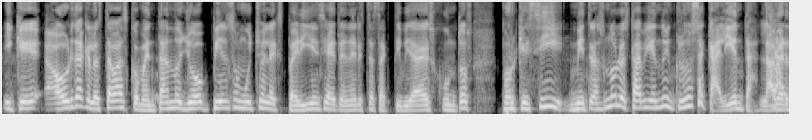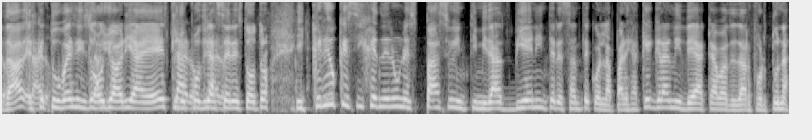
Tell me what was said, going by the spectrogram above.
Y que ahorita que lo estabas comentando, yo pienso mucho en la experiencia de tener estas actividades juntos, porque sí, mientras uno lo está viendo, incluso se calienta. La Claro, verdad es que tú ves y dices, claro. oh, yo haría esto, yo podría hacer esto otro. Y creo que sí genera un espacio de intimidad bien interesante con la pareja. Qué gran idea acabas de dar, Fortuna.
